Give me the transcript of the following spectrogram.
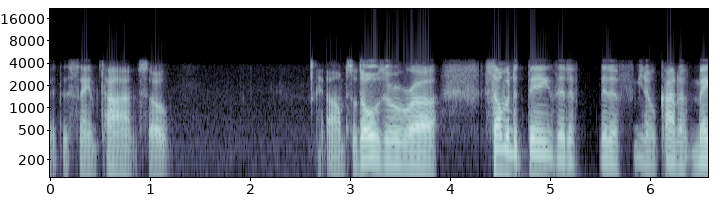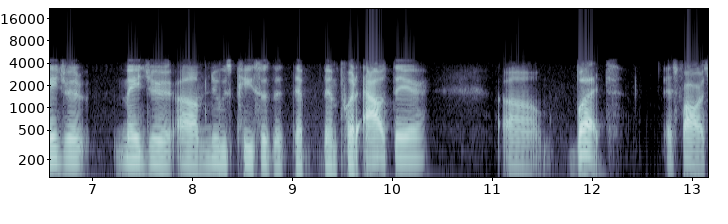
at the same time. So, um, so those are uh, some of the things that have that have you know kind of major major um, news pieces that have been put out there. Um, but as far as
